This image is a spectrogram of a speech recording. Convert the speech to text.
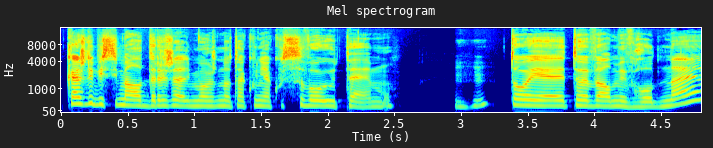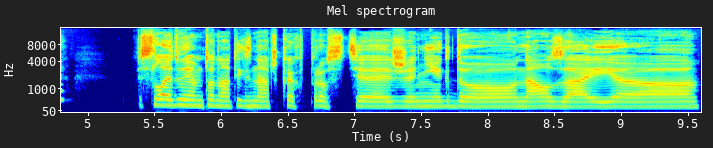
každý by si mal držať možno takú nejakú svoju tému. Mm-hmm. To, je, to je veľmi vhodné. Sledujem to na tých značkách proste, že niekto naozaj... Uh,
